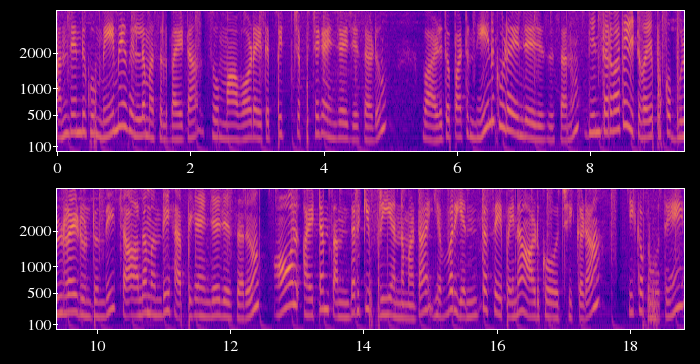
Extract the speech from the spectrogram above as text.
అంతెందుకు మేమే వెళ్ళాం అసలు బయట. సో మా వాడైతే పిచ్చ పిచ్చగా ఎంజాయ్ చేశాడు. వాడితో పాటు నేను కూడా ఎంజాయ్ చేసేసాను. దీని తర్వాత ఇటువైపు ఒక బుల్ రైడ్ ఉంటుంది. చాలా మంది హ్యాపీగా ఎంజాయ్ చేశారు. ఆల్ ఐటమ్స్ అందరికీ ఫ్రీ అన్నమాట. ఎవరు ఎంతసేపు అయినా ఆడుకోవచ్చు ఇక్కడ. ఇకపోతే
